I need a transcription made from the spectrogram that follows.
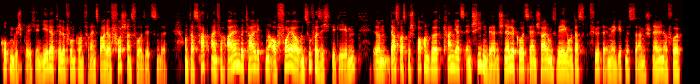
Gruppengespräch, in jeder Telefonkonferenz war der Vorstandsvorsitzende. Und das hat einfach allen Beteiligten auch Feuer und Zuversicht gegeben. Ähm, das, was besprochen wird, kann jetzt entschieden werden. Schnelle, kurze Entscheidungswege. Und das führte im Ergebnis zu einem schnellen Erfolg.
